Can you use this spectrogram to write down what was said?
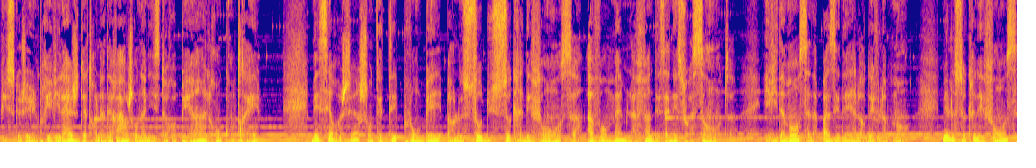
puisque j'ai eu le privilège d'être l'un des rares journalistes européens à le rencontrer. Mais ces recherches ont été plombées par le sceau du secret défense avant même la fin des années 60. Évidemment, ça n'a pas aidé à leur développement. Mais le secret défense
